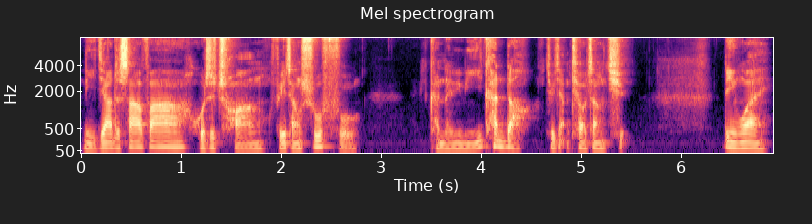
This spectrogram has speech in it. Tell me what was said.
你家的沙发或是床非常舒服，可能你一看到就想跳上去。另外，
